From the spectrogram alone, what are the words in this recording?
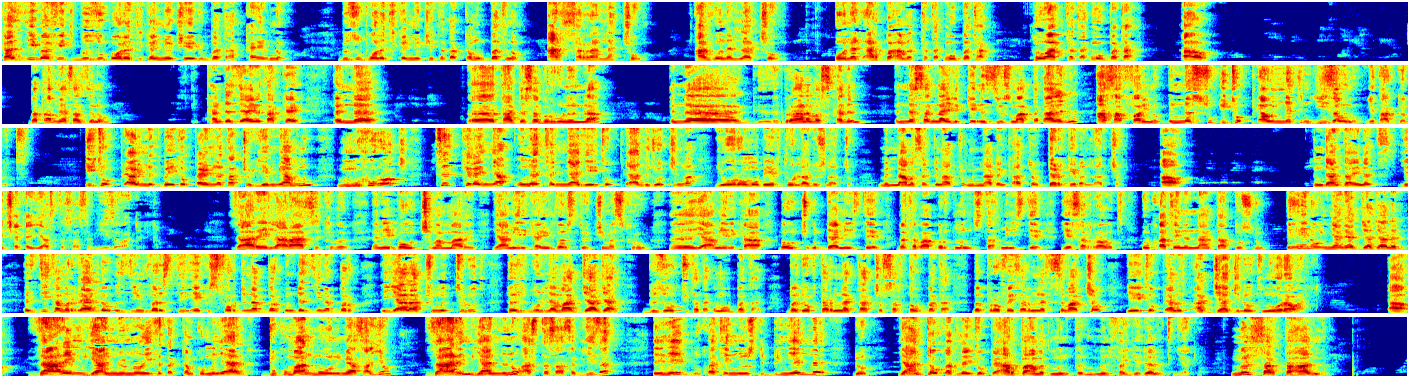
ከዚህ በፊት ብዙ ፖለቲከኞች የሄዱበት አካሄድ ነው። ብዙ ፖለቲከኞች የተጠቀሙበት ነው። አልሰራላቸውም፣ አልሆነላቸውም። ኦነግ አርባ ዓመት ተጠቅሞበታል። ህዋት ተጠቅሞበታል። አዎ በጣም የሚያሳዝነው ከእንደዚህ አይነት አካሄድ እነ ታደሰ ብሩንና እነ ብርሃነ መስቀልን እነ ሰናይ ልኬን እዚህ ውስጥ ማጠቃለል አሳፋሪ ነው። እነሱ ኢትዮጵያዊነትን ይዘው ነው የታገሉት። ኢትዮጵያዊነት በኢትዮጵያዊነታቸው የሚያምኑ ምሁሮች፣ ትክክለኛ እውነተኛ የኢትዮጵያ ልጆችና የኦሮሞ ብሔር ተወላጆች ናቸው። ምናመሰግናቸው፣ ምናደንቃቸው ደርግ የበላቸው። አዎ እንዳንተ አይነት የጨቀየ አስተሳሰብ ይዘው አይደለም። ዛሬ ለራስ ክብር እኔ በውጭ መማሬን የአሜሪካ ዩኒቨርሲቲዎች ይመስክሩ፣ የአሜሪካ በውጭ ጉዳይ ሚኒስቴር፣ በተባበሩት መንግስታት ሚኒስቴር የሰራሁት እውቀቴን እናንተ አትወስዱ። ይሄ ነው እኛን ያጃጃለን። እዚህ ተምሬያለሁ፣ እዚህ ዩኒቨርሲቲ ኦክስፎርድ ነበርኩ፣ እንደዚህ ነበርኩ እያላችሁ የምትሉት ህዝቡን ለማጃጃል ብዙዎቹ ተጠቅመውበታል። በዶክተርነታቸው ሰርተውበታል። በፕሮፌሰርነት ስማቸው የኢትዮጵያን ህዝብ አጃጅለውት ኖረዋል። ዛሬም ያንኑ የተጠቀምከው ምን ያህል ድኩማን መሆን የሚያሳየው ዛሬም ያንኑ አስተሳሰብ ይዘህ እኔ እውቀቴን የሚወስድብኝ የለ የአንተ እውቀት ለኢትዮጵያ አርባ ዓመት ምን ፈየደ ነው ጥያቄው። ምን ሰርተሃል ነው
